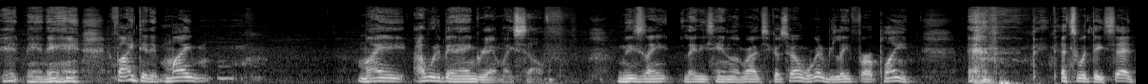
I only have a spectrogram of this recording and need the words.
"Shit, man!" They hand- if I did it, my my I would have been angry at myself. And these la- ladies handling rides. She goes, "Oh, we're going to be late for our plane," and that's what they said.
